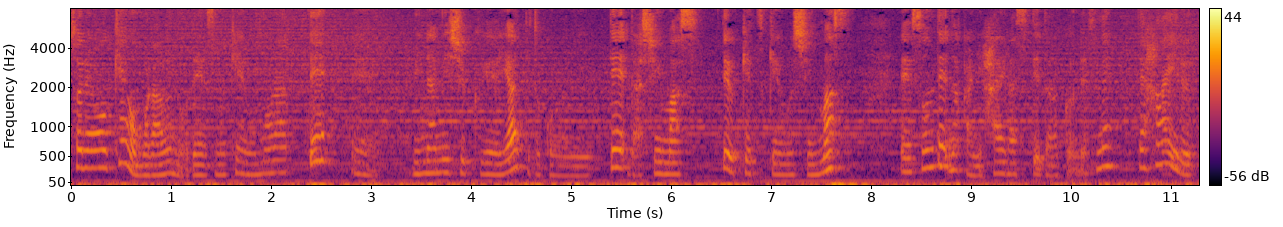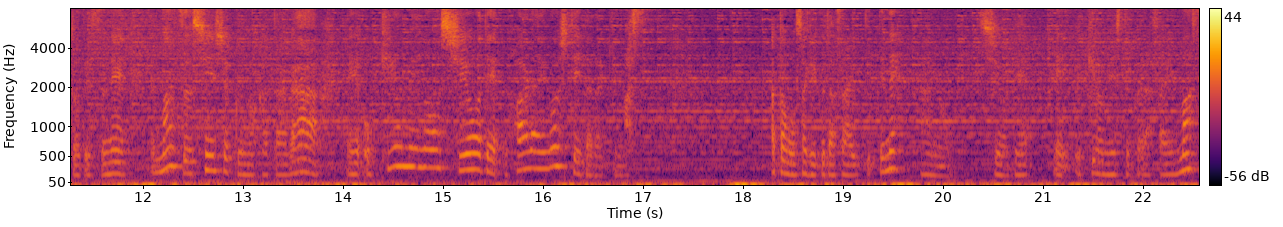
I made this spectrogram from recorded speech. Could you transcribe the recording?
それを券をもらうので、その券をもらって、えー、南宿営屋ってところに行って出します。で受付をします。えー、そんで中に入らせていただくんですね。で入るとですねまず神職の方が、えー、お清めの塩でお祓いをしていただきます。頭お下げくださいって言ってねあの塩で、えー、お清めしてくださいます。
